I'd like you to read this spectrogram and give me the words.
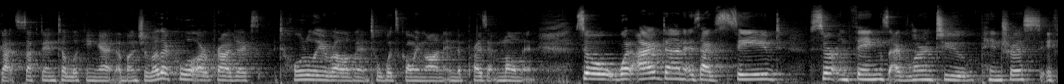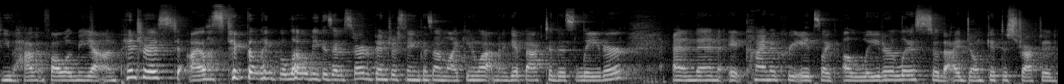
got sucked into looking at a bunch of other cool art projects totally irrelevant to what's going on in the present moment. So what i've done is i've saved certain things. I've learned to pinterest. If you haven't followed me yet on pinterest i'll stick the link below because i've started pinteresting because i'm like you know what? I'm to get back to this later. And then it kind of creates like a later list so that I don't get distracted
